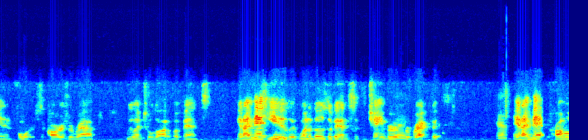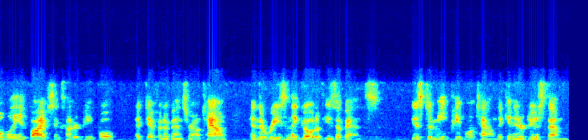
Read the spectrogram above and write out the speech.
and in force. The cars were wrapped. We went to a lot of events. And I met you at one of those events at the chamber right. for breakfast. Yeah. And I met probably five, 600 people at different events around town. And the reason they go to these events is to meet people in town that can introduce them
